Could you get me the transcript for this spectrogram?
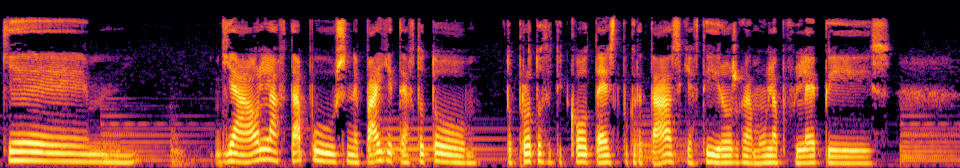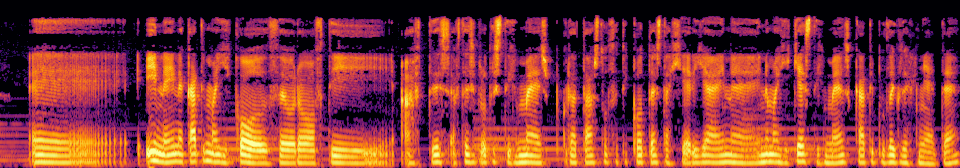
και για όλα αυτά που συνεπάγεται αυτό το, το πρώτο θετικό τεστ που κρατάς και αυτή η ροζ γραμμούλα που βλέπεις. Ε, είναι, είναι κάτι μαγικό θεωρώ αυτή, αυτές, αυτές οι πρώτες στιγμές που κρατάς το θετικό τεστ στα χέρια. Είναι, είναι μαγικές στιγμές, κάτι που δεν ξεχνιέται.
